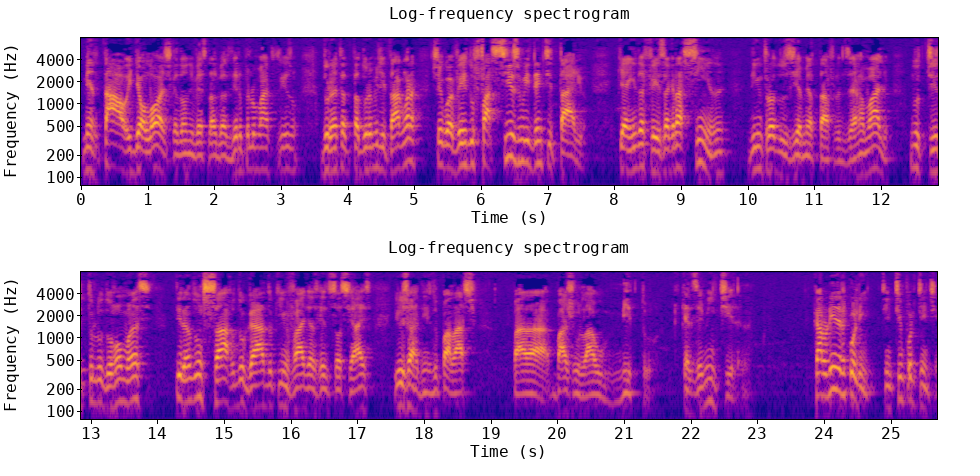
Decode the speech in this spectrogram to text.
mental, ideológica da Universidade Brasileira pelo marxismo durante a ditadura militar. Agora chegou a vez do fascismo identitário, que ainda fez a gracinha né, de introduzir a metáfora de Zé Ramalho no título do romance, tirando um sarro do gado que invade as redes sociais e os jardins do palácio para bajular o mito, que quer dizer mentira. Né? Carolina Ercolim, tintim por tintim.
